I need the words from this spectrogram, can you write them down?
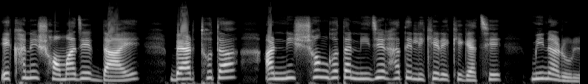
এখানে সমাজের দায়, ব্যর্থতা আর নিঃসঙ্গতা নিজের হাতে লিখে রেখে গেছে মিনারুল।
